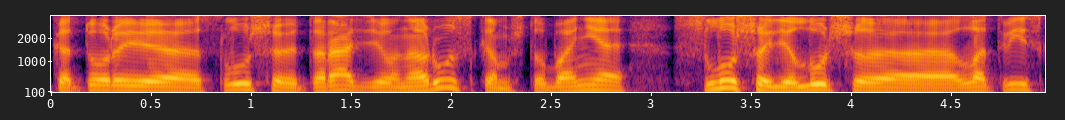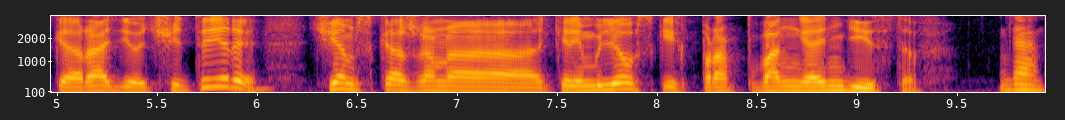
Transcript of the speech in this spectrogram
которые слушают радио на русском, чтобы они слушали лучше э, латвийское радио 4, чем, скажем, э, кремлевских пропагандистов. Да.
